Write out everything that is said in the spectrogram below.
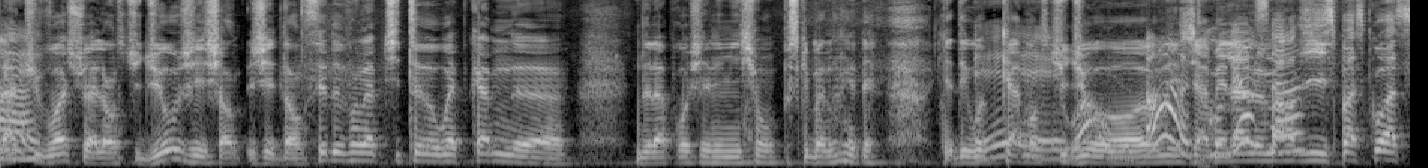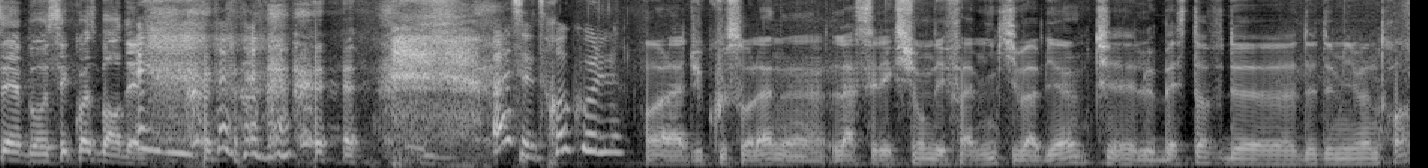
Là, tu vois, je suis allé en studio, j'ai dansé devant la petite euh, webcam de, de la prochaine émission. Parce que maintenant, il y a des, il y a des webcams en Eh, studio. wow. On n'est jamais trop là le ça. mardi. Il se passe quoi, Seb? Oh, C'est quoi ce bordel? Ouais, c'est trop cool. Voilà, du coup, Solane, euh, la sélection des familles qui va bien. Le best-of de, de 2023.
